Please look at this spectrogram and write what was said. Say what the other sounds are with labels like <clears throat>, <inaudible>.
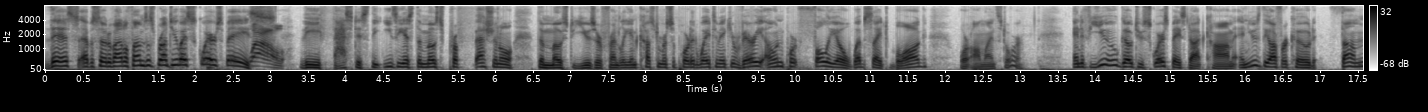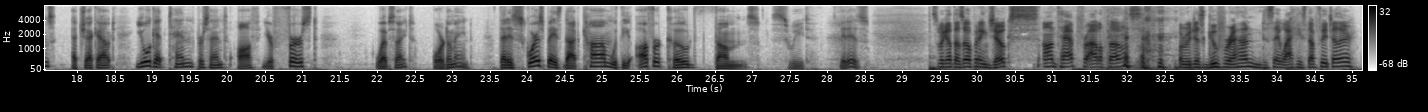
This episode of Idle Thumbs is brought to you by Squarespace. Wow. The fastest, the easiest, the most professional, the most user friendly and customer supported way to make your very own portfolio, website, blog, or online store. And if you go to squarespace.com and use the offer code THUMBS at checkout, you will get 10% off your first website or domain. That is squarespace.com with the offer code THUMBS. Sweet. It is. So we got those opening jokes on tap for Idle Thumbs, <laughs> where we just goof around to say wacky stuff to each other,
